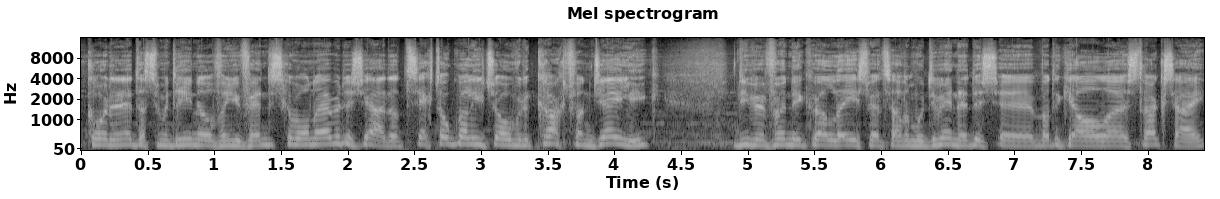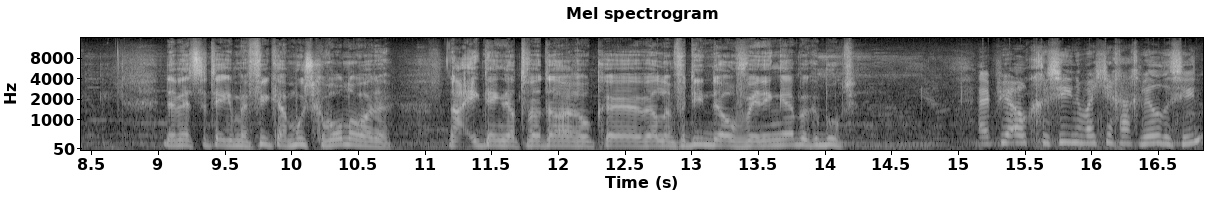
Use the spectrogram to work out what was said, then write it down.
Ik hoorde net dat ze met 3-0 van Juventus gewonnen hebben. Dus ja, dat zegt ook wel iets over de kracht van J-League. Die we, vind ik, wel de eerste wedstrijd hadden moeten winnen. Dus wat ik je al straks zei. De wedstrijd tegen Benfica moest gewonnen worden. Nou, ik denk dat we daar ook wel een verdiende overwinning hebben geboekt. Heb je ook gezien wat je graag wilde zien?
